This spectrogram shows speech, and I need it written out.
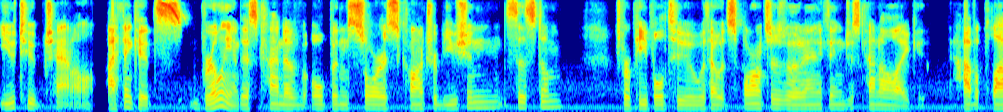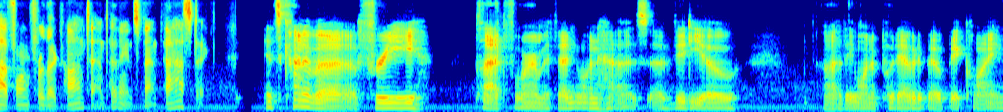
youtube channel i think it's brilliant this kind of open source contribution system for people to without sponsors without anything just kind of like have a platform for their content. I think it's fantastic. It's kind of a free platform. If anyone has a video uh, they want to put out about bitcoin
